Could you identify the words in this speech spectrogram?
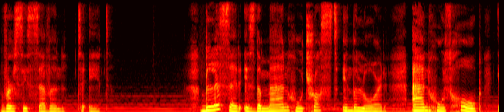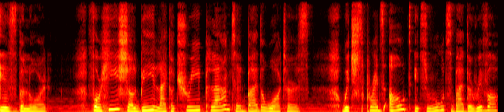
verses 7 to 8. Blessed is the man who trusts in the Lord and whose hope is the Lord. For he shall be like a tree planted by the waters which spreads out its roots by the river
